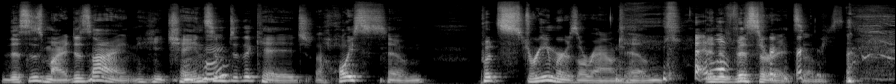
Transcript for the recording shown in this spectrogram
this is my design. He chains Mm-hmm. him to the cage, hoists him, puts streamers around him, I and eviscerates him.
